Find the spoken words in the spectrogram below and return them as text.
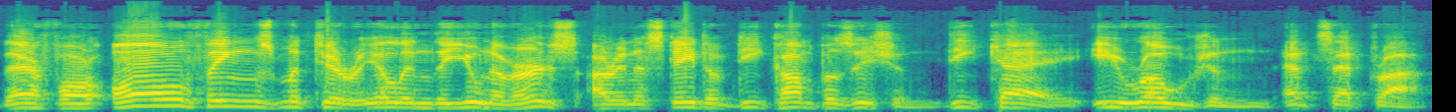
Therefore, all things material in the universe are in a state of decomposition, decay, erosion, etc.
